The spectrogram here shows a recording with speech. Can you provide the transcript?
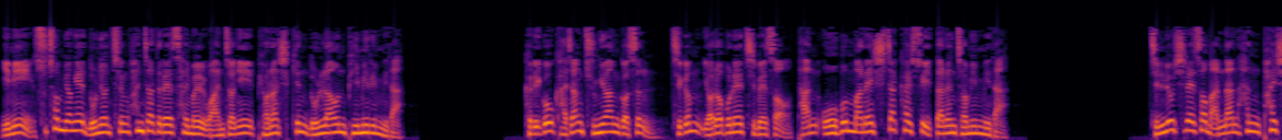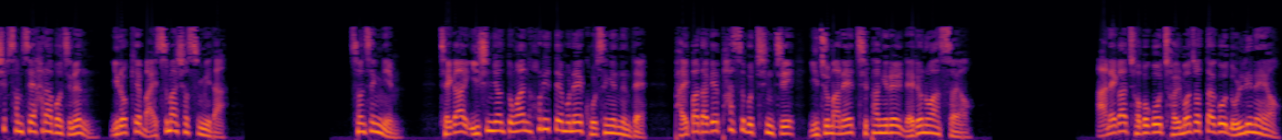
이미 수천 명의 노년층 환자들의 삶을 완전히 변화시킨 놀라운 비밀입니다. 그리고 가장 중요한 것은 지금 여러분의 집에서 단 5분 만에 시작할 수 있다는 점입니다. 진료실에서 만난 한 83세 할아버지는 이렇게 말씀하셨습니다. 선생님, 제가 20년 동안 허리 때문에 고생했는데 발바닥에 파스 붙인 지 2주 만에 지팡이를 내려놓았어요. 아내가 저보고 젊어졌다고 놀리네요.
